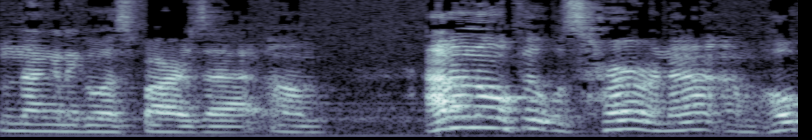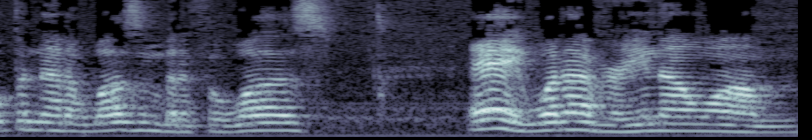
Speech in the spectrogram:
I'm not gonna go as far as that. Um, I don't know if it was her or not. I'm hoping that it wasn't, but if it was, hey, whatever. You know, um,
